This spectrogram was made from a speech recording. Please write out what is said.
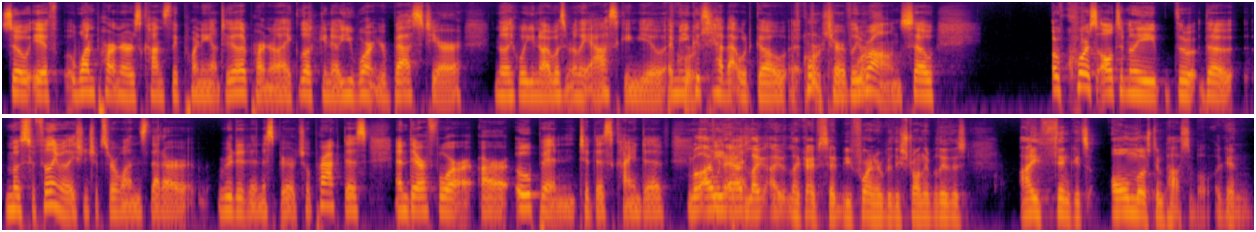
So if one partner is constantly pointing out to the other partner, like, look, you know, you weren't your best here, and they're like, well, you know, I wasn't really asking you. Of I mean, course. you could see how that would go course, terribly wrong. So, of course, ultimately, the the most fulfilling relationships are ones that are rooted in a spiritual practice and therefore are open to this kind of. Well, I would add, like I, like I've said before, and I really strongly believe this. I think it's almost impossible. Again,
